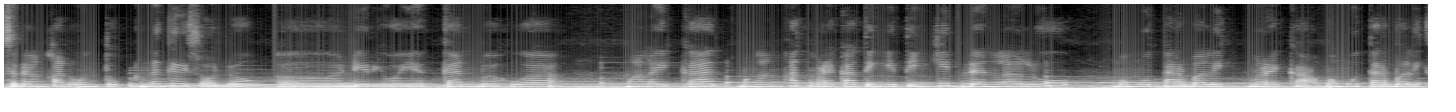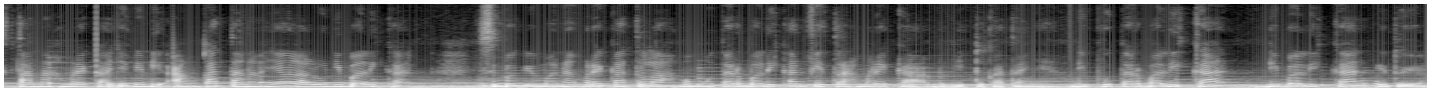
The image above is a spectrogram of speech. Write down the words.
Sedangkan untuk negeri Sodom e, diriwayatkan bahwa malaikat mengangkat mereka tinggi-tinggi dan lalu memutar balik mereka, memutar balik tanah mereka. Jadi diangkat tanahnya lalu dibalikan. Sebagaimana mereka telah memutar balikan fitrah mereka, begitu katanya. Diputar balikan, dibalikan gitu ya.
